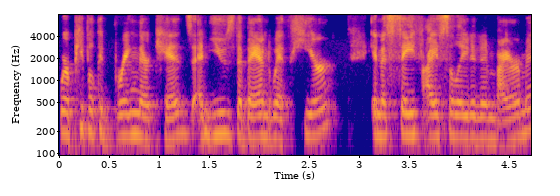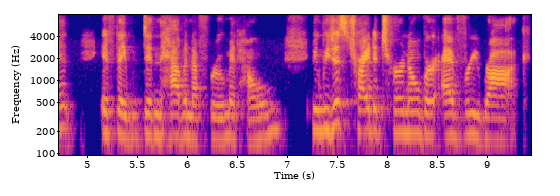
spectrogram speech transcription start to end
where people could bring their kids and use the bandwidth here in a safe, isolated environment if they didn't have enough room at home. I mean, we just tried to turn over every rock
